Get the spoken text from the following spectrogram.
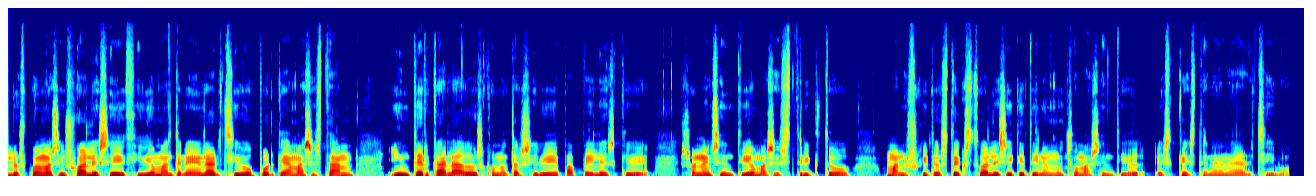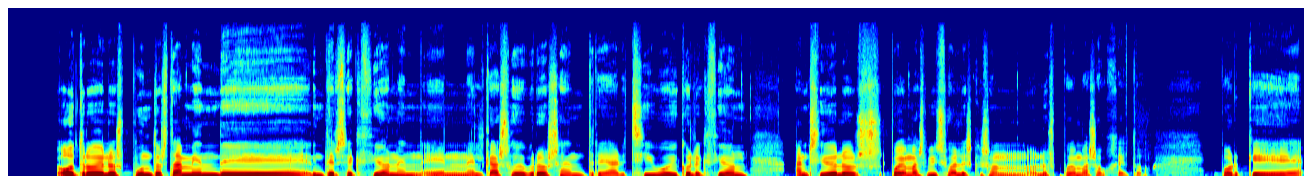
los poemas visuales se decidió mantener el archivo porque además están intercalados con otra serie de papeles que son en sentido más estricto manuscritos textuales y que tienen mucho más sentido es que estén en el archivo. Otro de los puntos también de intersección en, en, el caso de Brosa entre archivo y colección han sido los poemas visuales que son los poemas objeto, porque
